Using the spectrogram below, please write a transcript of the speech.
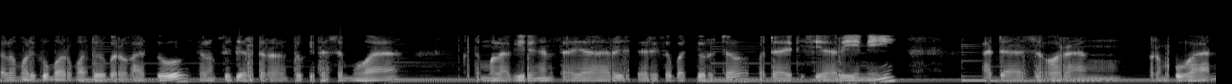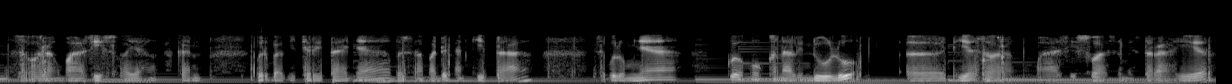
Assalamualaikum warahmatullahi wabarakatuh. Salam sejahtera untuk kita semua. Ketemu lagi dengan saya Riz dari Sobat Curcol. Pada edisi hari ini ada seorang perempuan, seorang mahasiswa yang akan berbagi ceritanya bersama dengan kita. Sebelumnya gue mau kenalin dulu. Uh, dia seorang mahasiswa semester akhir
